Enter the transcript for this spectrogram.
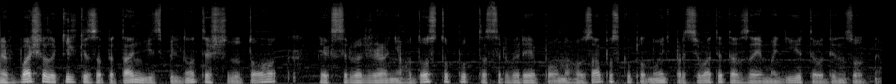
Ми побачили кілька запитань від спільноти щодо того, як сервери раннього доступу та сервери повного запуску планують працювати та взаємодіяти один з одним.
